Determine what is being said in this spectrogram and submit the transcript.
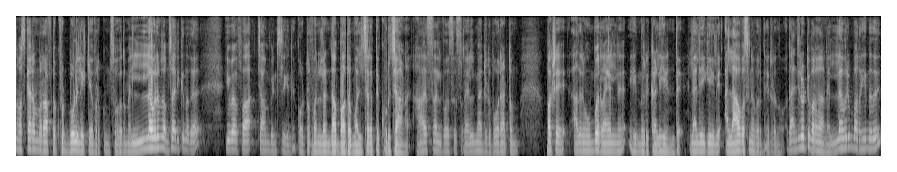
നമസ്കാരം റാഫ് ടോക്ക് ഫുട്ബോളിലേക്ക് അവർക്കും സ്വാഗതം. എല്ലാവരും സംസാരിക്കുന്നത് യുവഫ ചാമ്പ്യൻസ് ലീഗിന്റെ ക്വാർട്ടർ ഫൈനൽ രണ്ടാം പാദ മത്സരത്തെക്കുറിച്ചാണ്. ആഴ്സണൽ വേഴ്സസ് റയൽ മാഡ്രിഡ് പോരാട്ടം പക്ഷേ അതിനു മുമ്പ് റയലിന് ഇന്നൊരു കളിയുണ്ട്. ലലീഗയിൽ അലാവസിനെ അവർ നേരിടുന്നു. അത് അഞ്ചലോട്ടി പറഞ്ഞതാണ്. എല്ലാവരും പറയുന്നത്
